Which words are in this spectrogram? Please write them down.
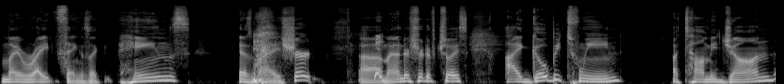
my right things like Hanes as my shirt, uh, my undershirt of choice. I go between a Tommy John.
